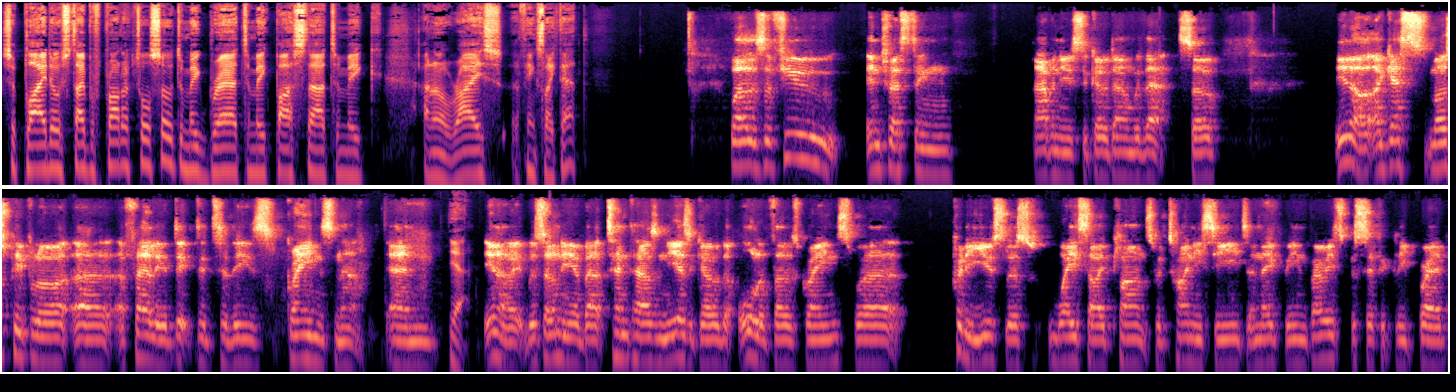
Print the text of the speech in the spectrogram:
supply those type of products also to make bread, to make pasta, to make I don't know rice, things like that? Well, there's a few interesting avenues to go down with that. So you know, I guess most people are, uh, are fairly addicted to these grains now. And, yeah, you know, it was only about 10,000 years ago that all of those grains were pretty useless wayside plants with tiny seeds, and they've been very specifically bred.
